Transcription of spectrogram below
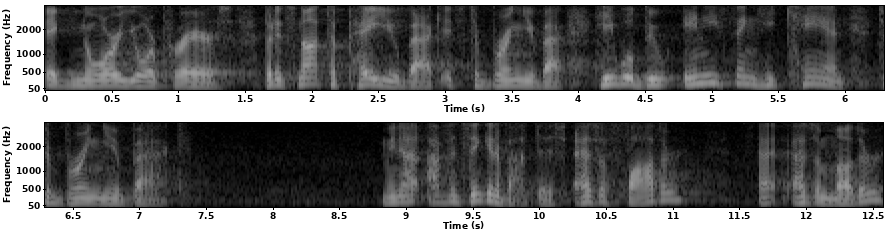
ignore your prayers. But it's not to pay you back, it's to bring you back. He will do anything He can to bring you back. I mean, I, have been thinking about this. As a father, as a mother,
